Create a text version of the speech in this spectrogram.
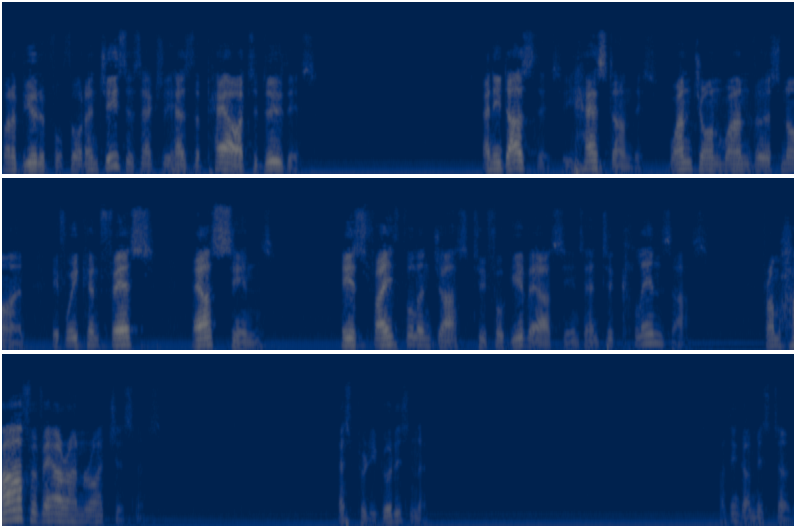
What a beautiful thought. And Jesus actually has the power to do this. And he does this. He has done this. 1 John 1, verse 9. If we confess our sins, he is faithful and just to forgive our sins and to cleanse us from half of our unrighteousness. That's pretty good, isn't it? I think I missed something.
